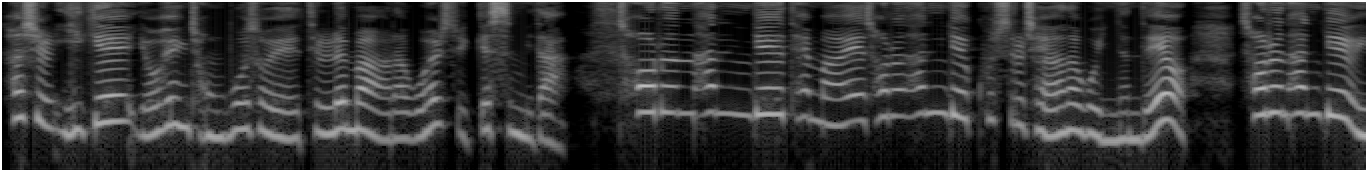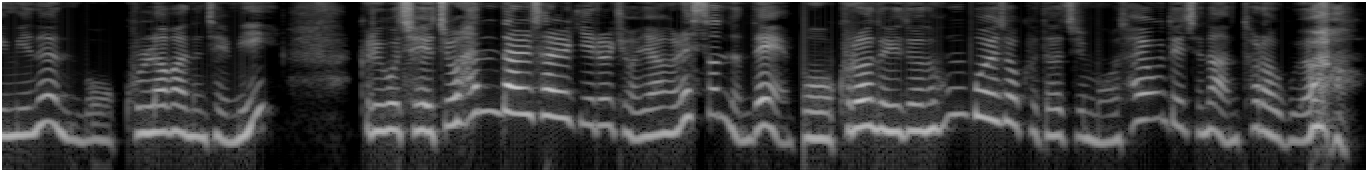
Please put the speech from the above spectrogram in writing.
사실 이게 여행 정보서의 딜레마라고 할 수 있겠습니다. 31개 테마에 31개 코스를 제안하고 있는데요. 31개의 의미는 뭐, 골라가는 재미, 그리고 제주 한 달 살기를 겨냥을 했었는데 뭐 그런 의도는 홍보에서 그다지 뭐 사용되지는 않더라고요.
